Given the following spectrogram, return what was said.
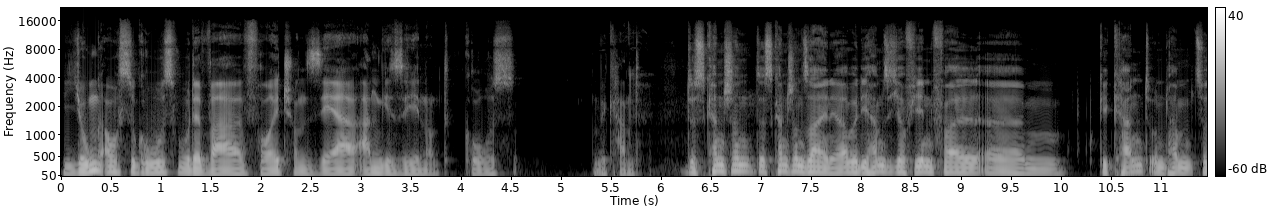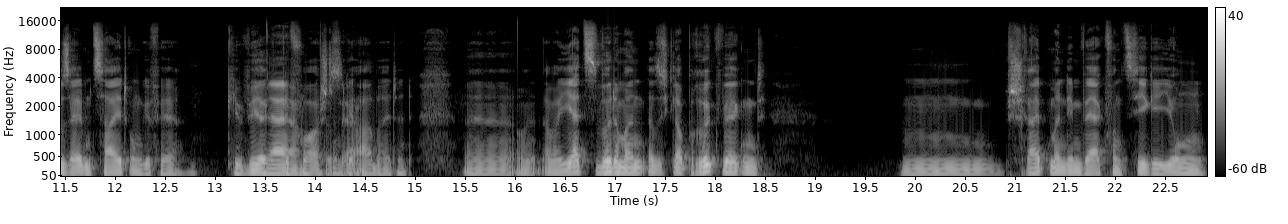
Jung auch so groß wurde, war Freud schon sehr angesehen und groß und bekannt. Das kann schon, das kann schon sein, ja, aber die haben sich auf jeden Fall ähm, gekannt und haben zur selben Zeit ungefähr gewirkt, Ja, ja, geforscht das und ja. gearbeitet. Äh, und, aber jetzt würde man, also ich glaube, rückwirkend mh, schreibt man dem Werk von C.G. Jung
